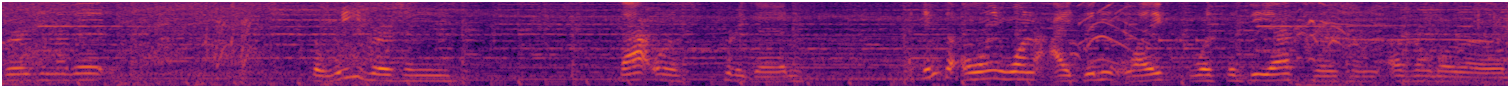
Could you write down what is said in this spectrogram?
version of it, the Wii version, that one is pretty good. I think the only one I didn't like was the DS version of Rainbow Road.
